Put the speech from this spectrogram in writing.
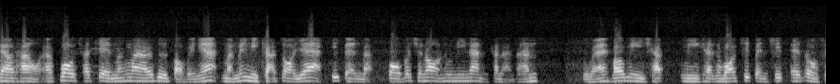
แนวทางของ Apple ชัดเจนมาก ๆ ก็คือต่อไปเนี้ยมันไม่มีการ์ดจอแยกที่เป็นแบบ professional นู่นนี่นั่นขนาดนั้น ถูกไหมเขามีชัดมีแค่เฉพาะชิปเป็นชิป SOC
